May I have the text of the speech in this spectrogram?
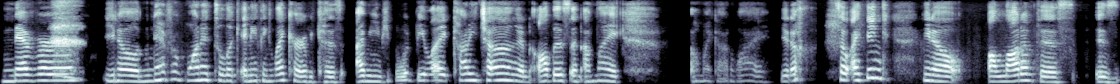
never, you know, never wanted to look anything like her because, I mean, people would be like Connie Chung and all this. And I'm like, oh my God, why? You know? So I think, you know, a lot of this is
